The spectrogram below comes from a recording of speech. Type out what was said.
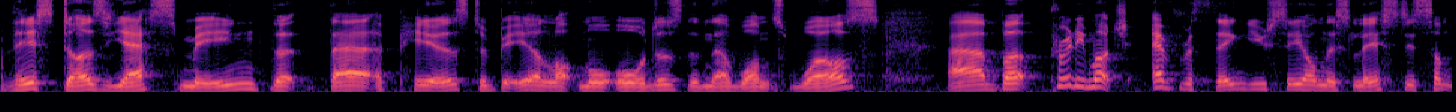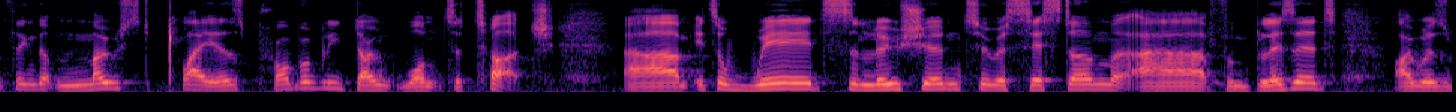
this does, yes, mean that there appears to be a lot more orders than there once was. Uh, but pretty much everything you see on this list is something that most players probably don't want to touch. Um, it's a weird solution to a system uh, from Blizzard. I was,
